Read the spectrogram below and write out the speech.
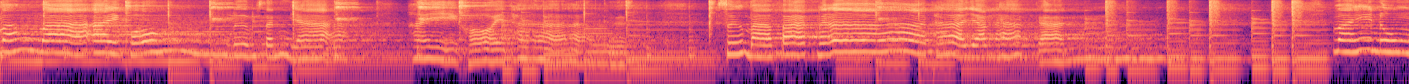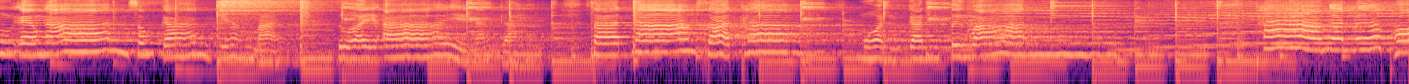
หวังว่าไอ้คงลืมสัญญา ให้คอยท่าเกิดซื้อมาฝากเนื้อถ้ายังหักกัน ไว้นุ่งแอวงานสงการเพียงใหม่ตัวอายนากาสาดน้ำสาดท่า มวนกันตึงวันถ้าเงินเหลือพอ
